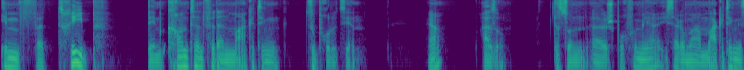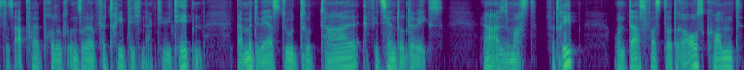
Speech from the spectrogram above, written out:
im Vertrieb den Content für dein Marketing zu produzieren. Ja, also das ist so ein äh, Spruch von mir. Ich sage mal, Marketing ist das Abfallprodukt unserer vertrieblichen Aktivitäten. Damit wärst du total effizient unterwegs. Ja, also du machst Vertrieb und das, was dort rauskommt,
